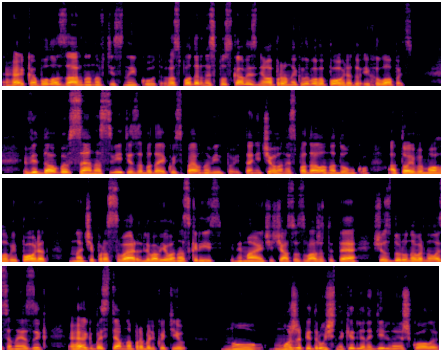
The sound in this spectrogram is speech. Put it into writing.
Гека було загнано в тісний кут. Господар не спускав із нього проникливого погляду, і хлопець віддав би все на світі за бодай якусь певну відповідь, та нічого не спадало на думку, а той вимогливий погляд, наче просвердлював його наскрізь, і, не маючи часу зважити те, що з дуру навернулося на язик, гек безтямно прибелькотів. Ну, може, підручники для недільної школи.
